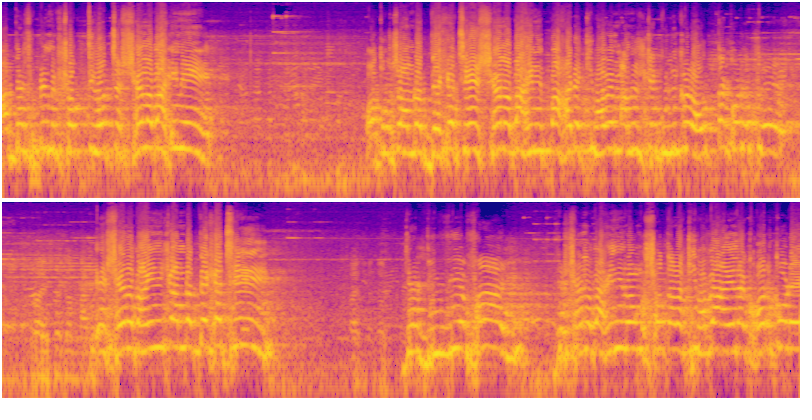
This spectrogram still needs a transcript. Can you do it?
আর দেশপ্রেমিক শক্তি হচ্ছে সেনাবাহিনী। অথচ আমরা দেখেছি সেনাবাহিনী পাহাড়ে কীভাবে মানুষকে গুলি করে হত্যা করেছে। এই সেনাবাহিনীকে আমরা দেখেছি যে ডিজিএফআই যে সেনাবাহিনীর অংশ তারা কীভাবে আয়না ঘর করে?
